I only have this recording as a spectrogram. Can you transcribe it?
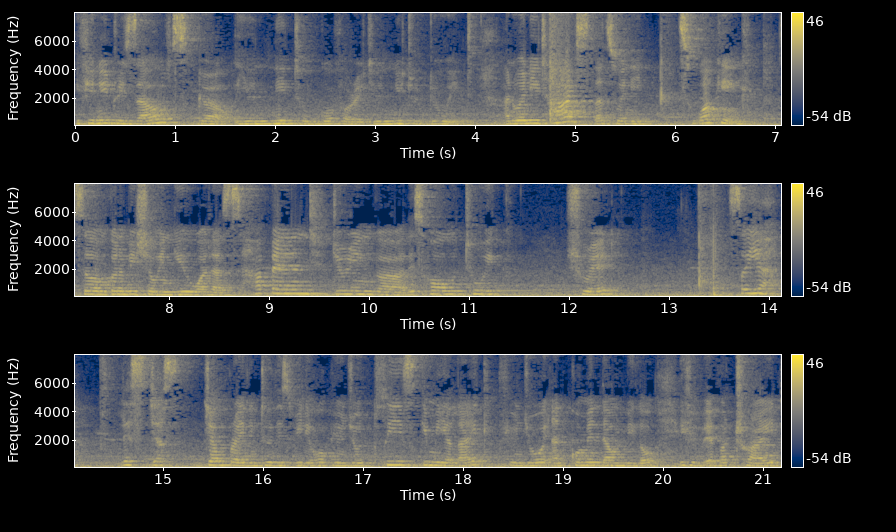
If you need results girl you need to go for it. You need to do it. And when it hurts that's when it's working. So i'm going to be showing you what has happened during uh, this whole two week shred. So yeah let's just jump right into this video. Hope you enjoyed. Please give me a like if you enjoy and comment down below if you've ever tried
